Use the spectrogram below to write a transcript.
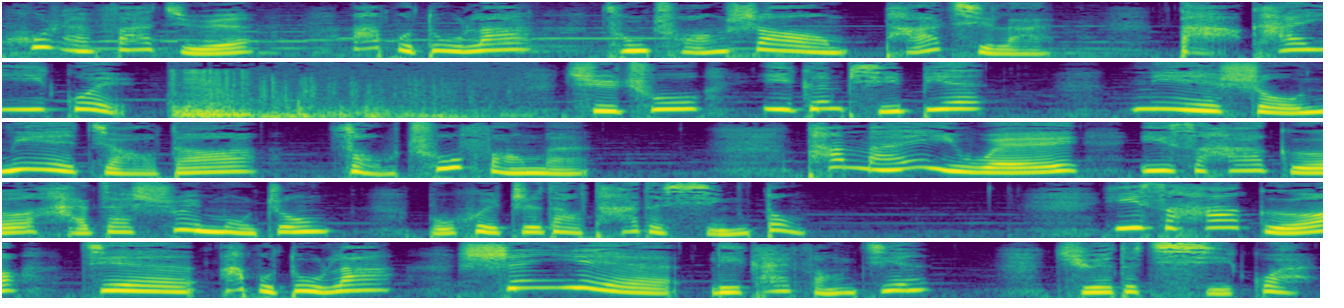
忽然发觉阿卜杜拉从床上爬起来，打开衣柜，取出一根皮鞭，蹑手蹑脚的走出房门。他满以为伊斯哈格还在睡梦中，不会知道他的行动。伊斯哈格见阿卜杜拉深夜离开房间，觉得奇怪，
